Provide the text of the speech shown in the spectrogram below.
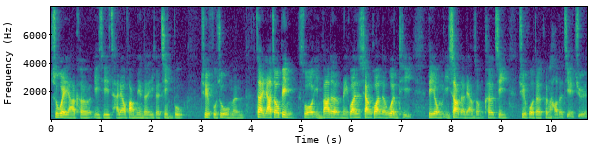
数位牙科以及材料方面的一个进步，去辅助我们在牙周病所引发的美观相关的问题，利用以上的两种科技去获得更好的解决。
